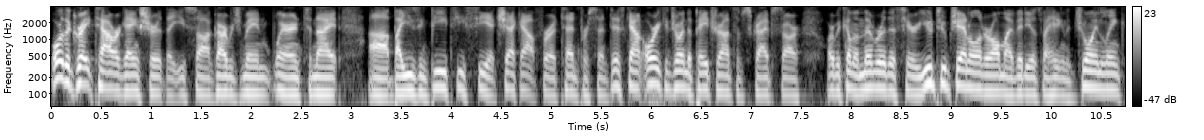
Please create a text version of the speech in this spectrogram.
or the great Tower Gang shirt that you saw Garbage Man wearing tonight uh, by using BTC at checkout for a 10% discount. Or you can join the Patreon Subscribe Star or become a member of this here YouTube channel under all my videos by hitting the join link,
